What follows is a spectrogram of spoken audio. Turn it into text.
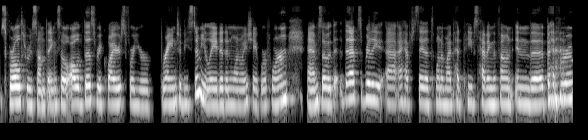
scroll through something. So all of this requires for your brain to be stimulated in one way, shape, or form. And um, so th- that's really, uh, I have to say, that's one of my pet peeves: having the phone in the bedroom.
